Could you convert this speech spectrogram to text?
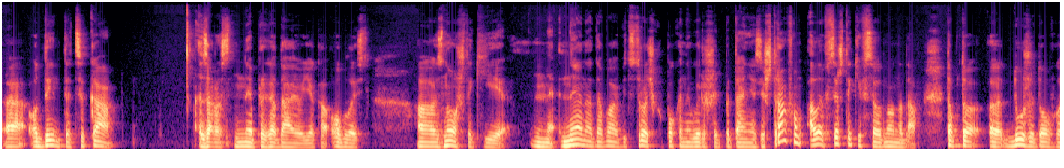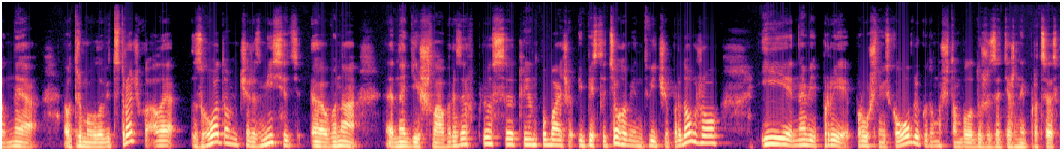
е, один ТЦК, зараз не пригадаю, яка область, е, знову ж таки не надавав відстрочку, поки не вирішить питання зі штрафом, але все ж таки все одно надав. Тобто е, дуже довго не отримували відстрочку, але згодом, через місяць, е, вона надійшла в резерв плюс е, клієнт побачив, і після цього він двічі продовжував. І навіть при порушенні військового обліку, тому що там був дуже затяжний процес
